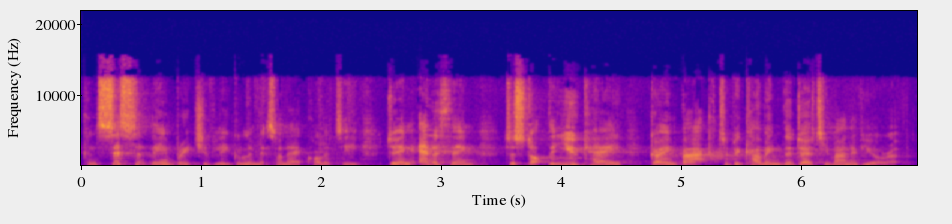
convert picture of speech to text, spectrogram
consistently in breach of legal limits on air quality doing anything to stop the UK going back to becoming the dirty man of Europe?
